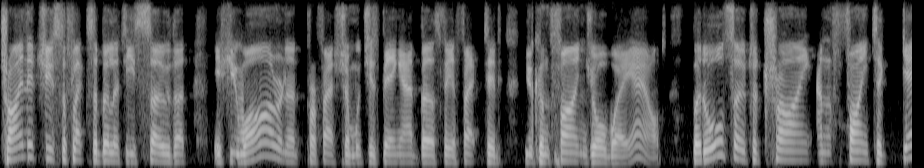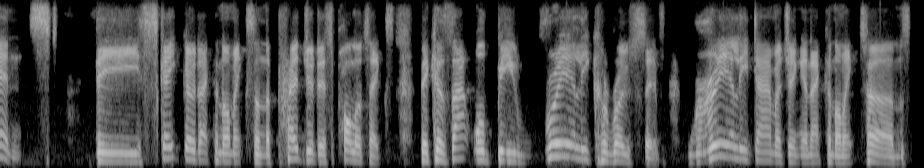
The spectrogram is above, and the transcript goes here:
Try and introduce the flexibility so that if you are in a profession which is being adversely affected, you can find your way out. But also to try and fight against the scapegoat economics and the prejudice politics, because that will be really corrosive, really damaging in economic terms,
